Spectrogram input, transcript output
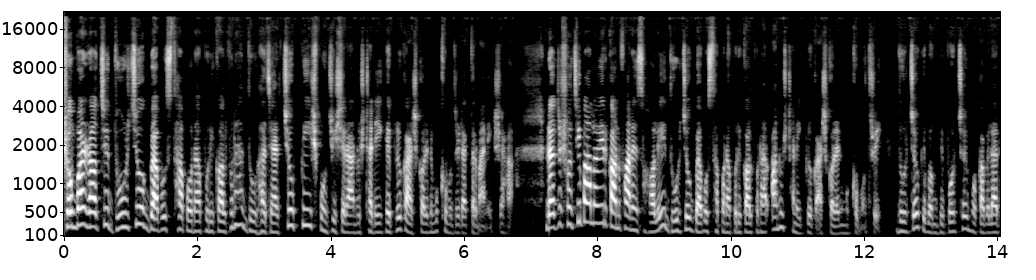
সোমবার রাজ্যে দুর্যোগ ব্যবস্থাপনা পরিকল্পনা দু হাজার চব্বিশ পঁচিশের আনুষ্ঠানিক প্রকাশ করেন মুখ্যমন্ত্রী ডাক্তার মানিক সাহা। রাজ্য সচিবালয়ের কনফারেন্স হলে দুর্যোগ ব্যবস্থাপনা পরিকল্পনার আনুষ্ঠানিক প্রকাশ করেন মুখ্যমন্ত্রী। দুর্যোগ এবং বিপর্যয় মোকাবেলার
